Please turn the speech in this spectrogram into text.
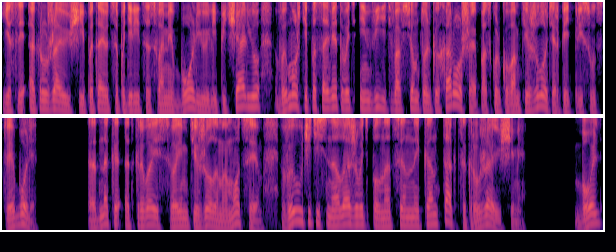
Если окружающие пытаются поделиться с вами болью или печалью, вы можете посоветовать им видеть во всем только хорошее, поскольку вам тяжело терпеть присутствие боли. Однако, открываясь своим тяжелым эмоциям, вы учитесь налаживать полноценный контакт с окружающими. Боль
